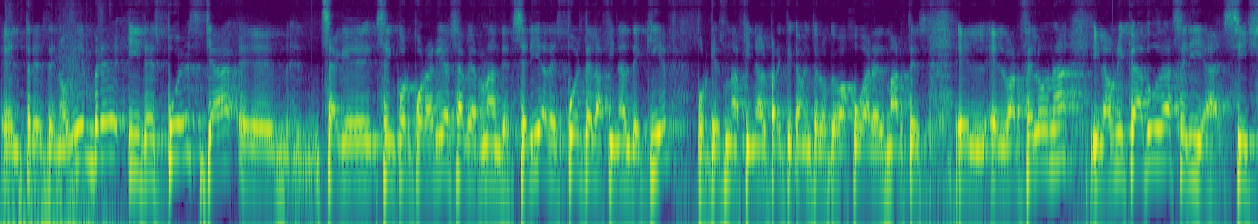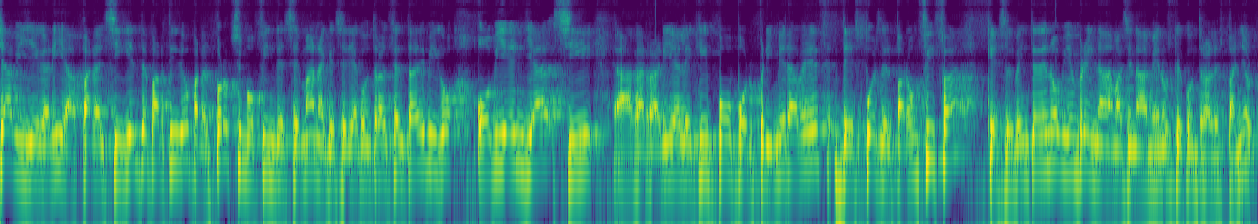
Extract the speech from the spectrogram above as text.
el 3 de noviembre y después ya eh, se, incorporaría Xavi Hernández. Sería después de la final de Kiev, porque es una final prácticamente lo que va a jugar el martes el, el Barcelona y la única duda sería si Xavi llegaría para el siguiente partido, para el próximo fin de semana que sería contra el Celta de Vigo o bien ya si agarraría el equipo por primera vez después del parón FIFA, que es el 20 de noviembre y nada más y nada menos que contra el español.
